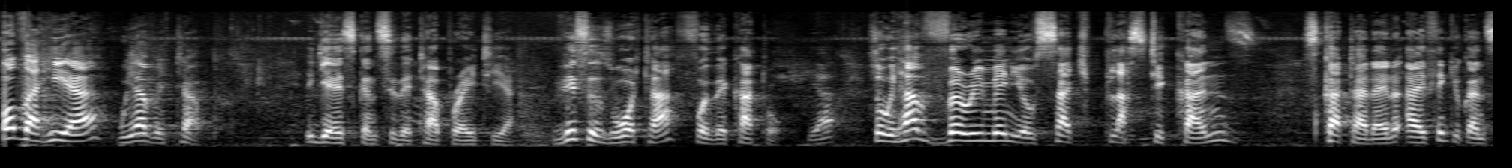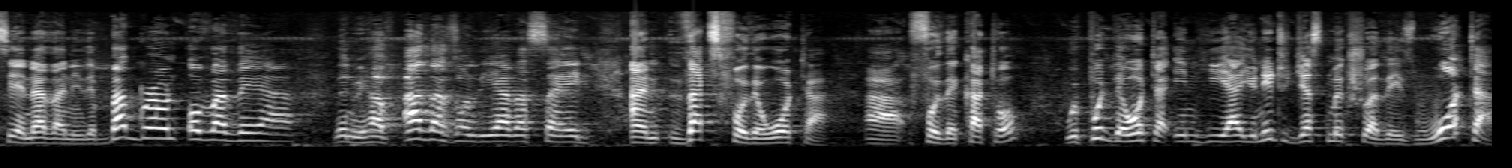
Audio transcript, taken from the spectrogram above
Over here, we have a tap you guys can see the tap right here. This is water for the cattle. Yeah. So we have very many of such plastic cans scattered. I, I think you can see another in the background over there. Then we have others on the other side, and that's for the water uh, for the cattle. We put the water in here. You need to just make sure there is water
